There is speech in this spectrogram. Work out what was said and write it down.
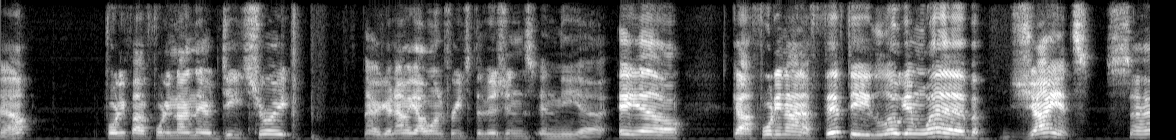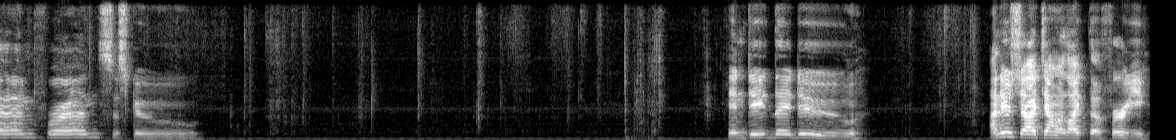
Yeah. 45 49 there. Detroit. There you go. Now we got one for each of the divisions in the uh, AL. Got 49 of 50. Logan Webb. Giants. San Francisco. Indeed they do. I knew Chi-Town would like the Fergie.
